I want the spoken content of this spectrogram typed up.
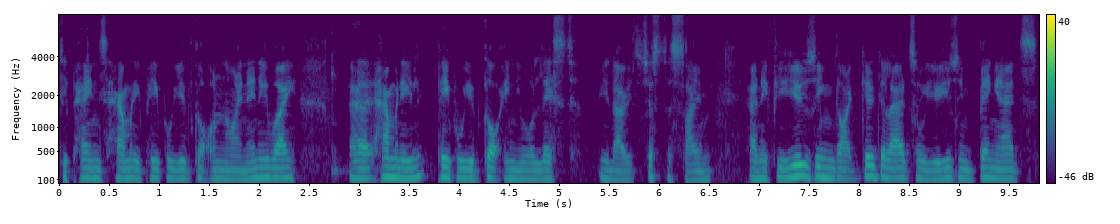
depends how many people you've got online anyway uh, how many people you've got in your list you know it's just the same. And if you're using like google ads or you're using bing ads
